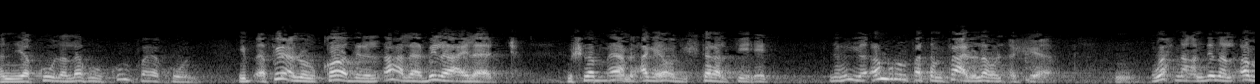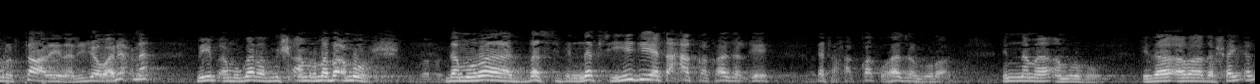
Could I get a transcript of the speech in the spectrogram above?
أن يقول له كن فيكون. يبقى فعل القادر الأعلى بلا علاج. مش لما يعمل حاجة يقعد يشتغل فيه. ده هي أمر فتنفعل له الأشياء. وإحنا عندنا الأمر بتاعنا لجوارحنا بيبقى مجرد مش أمر ما بأمرش. ده مراد بس في النفس يجي يتحقق هذا الإيه؟ يتحقق هذا المراد. إنما أمره إذا أراد شيئا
